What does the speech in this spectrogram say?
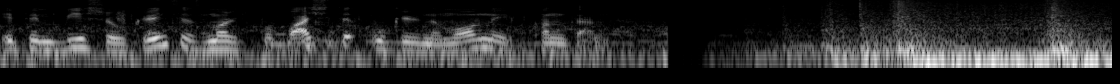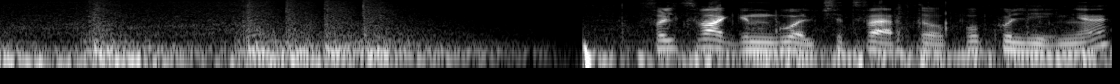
і тим більше українців зможуть побачити україномовний контент. Volkswagen Golf 4 покоління.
